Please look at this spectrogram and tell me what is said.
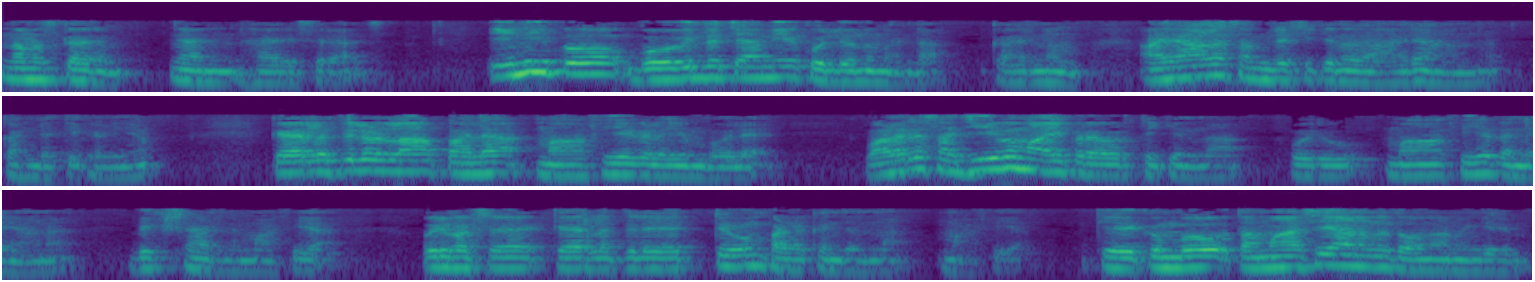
നമസ്കാരം. ഞാൻ ഹാരിസ് രാജ് ഇനിയിപ്പോ ഗോവിന്ദചാമിയെ കൊല്ലൊന്നും വേണ്ട. കാരണം അയാളെ സംരക്ഷിക്കുന്നത് ആരാണെന്ന് കണ്ടെത്തി കഴിഞ്ഞു. കേരളത്തിലുള്ള പല മാഫിയകളെയും പോലെ വളരെ സജീവമായി പ്രവർത്തിക്കുന്ന ഒരു മാഫിയ തന്നെയാണ് ഭിക്ഷാടന മാഫിയ. ഒരുപക്ഷെ കേരളത്തിലെ ഏറ്റവും പഴക്കം ചെന്ന മാഫിയ. കേൾക്കുമ്പോൾ തമാശയാണെന്ന് തോന്നാമെങ്കിലും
